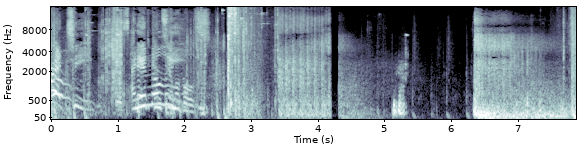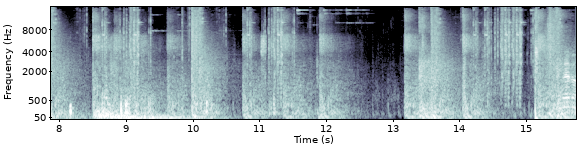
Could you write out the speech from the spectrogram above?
Red team is I need consumables. Vero,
